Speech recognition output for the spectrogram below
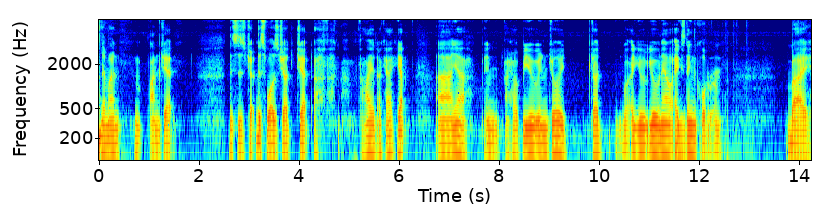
yeah, man, I'm Jet. This is Jet. This was Judge Jet. Oh, fuck, fired. Okay, yep. Uh, yeah. And I hope you enjoyed. Judge, you you are now exiting the courtroom. Bye.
